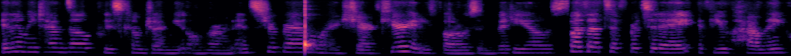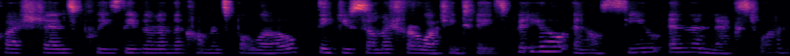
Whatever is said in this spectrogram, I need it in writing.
In the meantime, though, please come join me over on Instagram where I share curated photos and videos. But that's it for today. If you have any questions, please leave them in the comments below. Thank you so much for watching today's video, and I'll see you in the next one.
